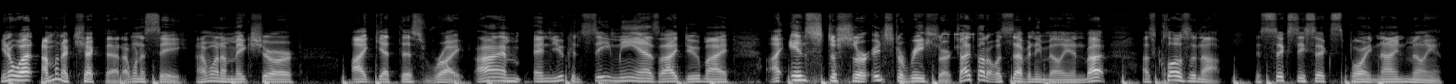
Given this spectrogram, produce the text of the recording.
you know what? I'm going to check that. I want to see. I want to make sure I get this right. I'm, and you can see me as I do my uh, Insta Insta research. I thought it was 70 million, but I was closing up. It's 66.9 million.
